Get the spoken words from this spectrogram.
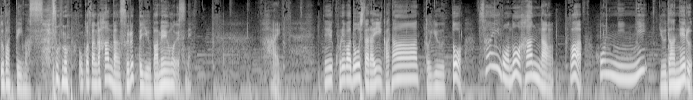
奪っています。そのお子さんが判断するっていう場面をですね。はい。で、これはどうしたらいいかなというと、最後の判断は本人に委ねる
